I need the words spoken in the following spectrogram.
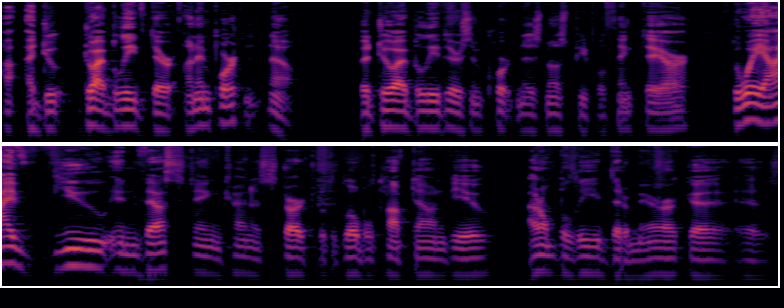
I, I do. Do I believe they're unimportant? No. But do I believe they're as important as most people think they are? The way I view investing kind of starts with a global top-down view. I don't believe that America, as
